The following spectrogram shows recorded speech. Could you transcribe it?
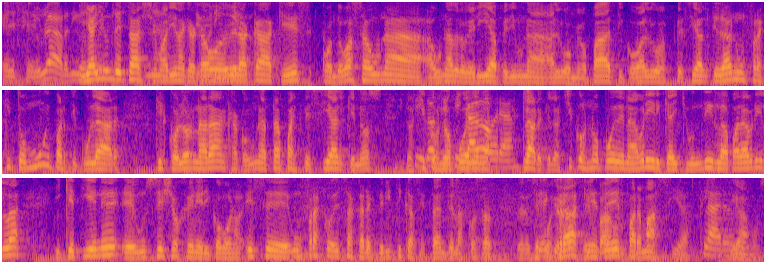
el celular. Digo, Y hay un detalle, Mariana, que acabo de ver acá, que es cuando vas a una, a una droguería a pedir una, algo homeopático o algo especial, te dan un frasquito muy particular, que es color naranja, con una tapa especial que nos, los Sí, chicos no pueden... Claro, que los chicos no pueden abrir, que hay que hundirla para abrirla, y que tiene eh, un sello genérico. Bueno, ese, un frasco de esas características está entre las cosas Pero si secuestradas, que es de farmacia, Claro. digamos.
